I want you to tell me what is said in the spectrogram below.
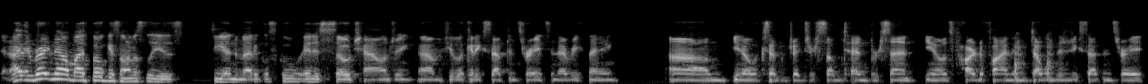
And I think right now my focus, honestly, is to get into medical school. It is so challenging. Um, if you look at acceptance rates and everything, um, you know, acceptance rates are sub ten percent. You know, it's hard to find a double-digit acceptance rate.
